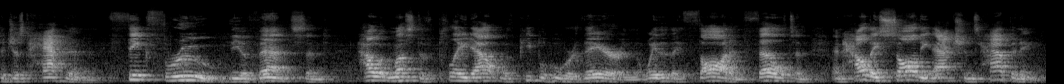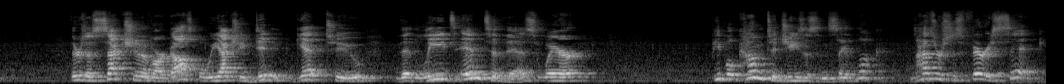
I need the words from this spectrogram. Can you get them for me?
to just happen and think through the events and how it must have played out with people who were there and the way that they thought and felt and, and how they saw the actions happening. There's a section of our gospel we actually didn't get to that leads into this where people come to Jesus and say, Look, Lazarus is very sick.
